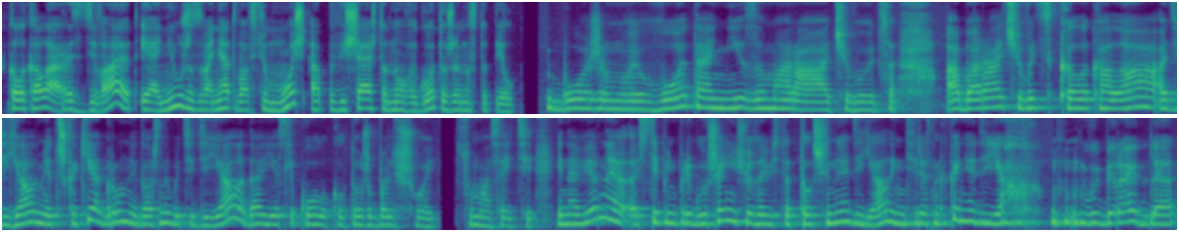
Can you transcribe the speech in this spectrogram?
колокола раздевают, и они уже звонят во всю мощь, оповещая, что Новый год уже наступил. Боже мой, вот они заморачиваются. Оборачивать колокола одеялами. Это ж какие огромные должны быть одеяла, да, если колокол тоже большой с ума сойти. И, наверное, степень приглушения еще зависит от толщины одеяла. интересно, как они одеяло выбирают для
